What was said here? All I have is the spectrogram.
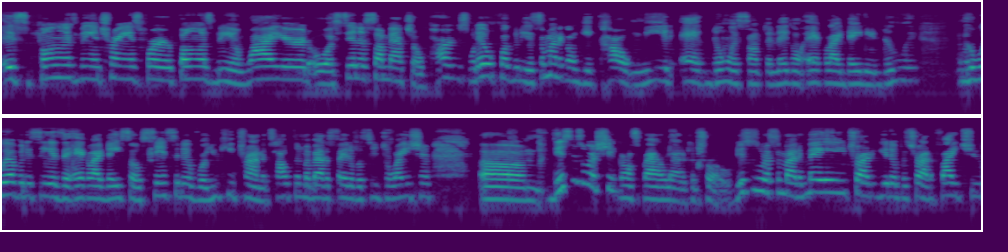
it's funds being transferred, funds being wired, or stealing something out your purse, whatever fuck it is. Somebody gonna get caught mid act doing something. They gonna act like they didn't do it whoever this is that act like they so sensitive where you keep trying to talk them about a state of a situation um this is where shit gonna spiral out of control. This is where somebody may try to get up and try to fight you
